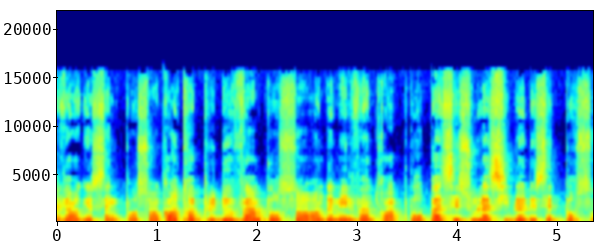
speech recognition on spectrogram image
9,5% contre plus de 20% en 2023 pour passer sous la cible de 7%.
